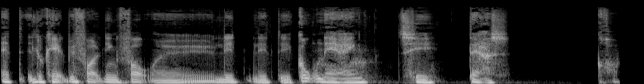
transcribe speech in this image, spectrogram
at lokalbefolkningen får øh, lidt, lidt øh, god næring til deres krop.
